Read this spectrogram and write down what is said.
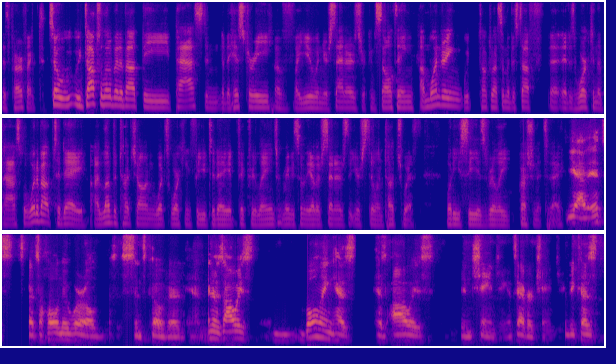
that's perfect. So we talked a little bit about the past and the history of uh, you and your centers, your consulting. I'm wondering, we talked about some of the stuff that has worked in the past, but what about today? I'd love to touch on what's working for you today at Victory Lanes or maybe some of the other centers that you're still in touch with. What do you see is really crushing it today? Yeah, it's it's a whole new world since COVID, and, and it was always bowling has has always been changing. It's ever changing because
